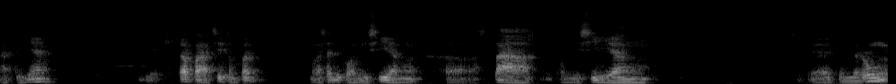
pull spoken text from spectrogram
artinya ya kita pasti sempat merasa di kondisi yang uh, stuck kondisi yang ya, cenderung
